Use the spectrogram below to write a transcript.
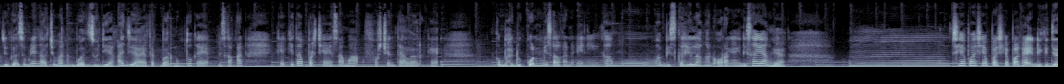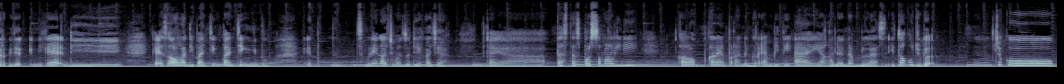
juga sebenarnya nggak cuma buat zodiak aja efek Barnum tuh kayak misalkan kayak kita percaya sama fortune teller kayak ke Mbah Dukun misalkan eh ini kamu habis kehilangan orang yang disayang ya? Hmm, siapa siapa siapa? Kayak dikejar-kejar ini kayak di kayak seolah dipancing-pancing gitu. Itu sebenarnya nggak cuma zodiak aja. Kayak tes tes personality kalau kalian pernah dengar MBTI yang ada 16 itu aku juga hmm, cukup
